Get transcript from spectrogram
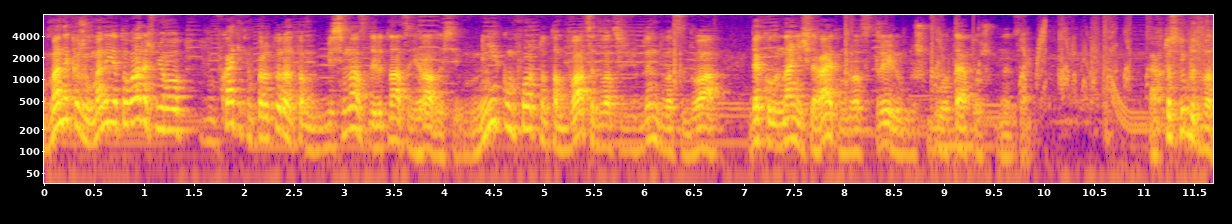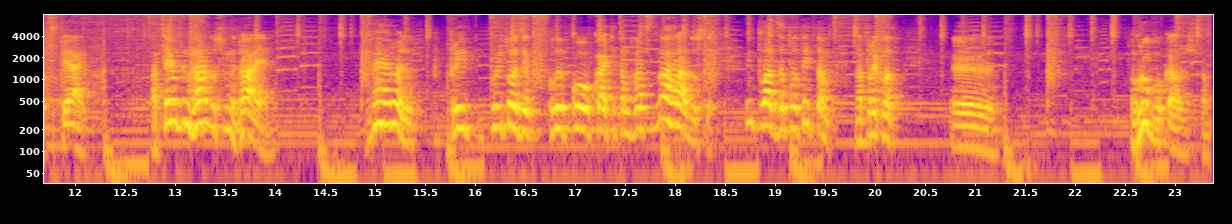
В мене кажу, в мене є товариш, в нього в хаті температура там 18-19 градусів. Мені комфортно там 20, 21, 22. Деколи на ніч лягає, там 23 люблю, щоб було тепло, щоб не це. А хтось любить 25. А цей один градус він грає. Грає роль. При, по ітозі, коли в кого в хаті там 22 градуси, він плат заплатить там, наприклад, е, грубо кажучи, там,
